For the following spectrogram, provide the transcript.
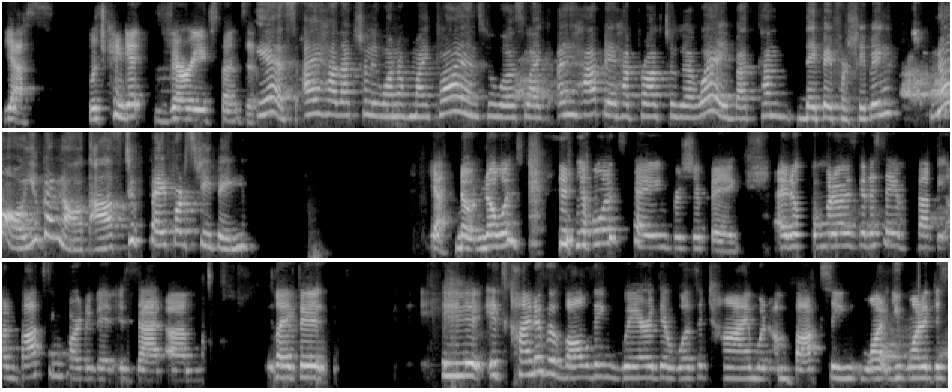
Yes which can get very expensive. Yes, I had actually one of my clients who was like, I'm happy I have product to give away, but can they pay for shipping? No, you cannot ask to pay for shipping. Yeah, no, no one's no one's paying for shipping. I know what I was gonna say about the unboxing part of it is that um like the it's kind of evolving where there was a time when unboxing what you wanted this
